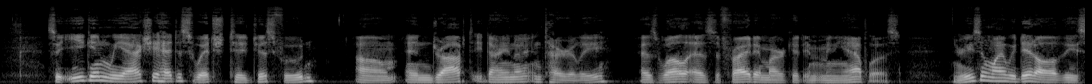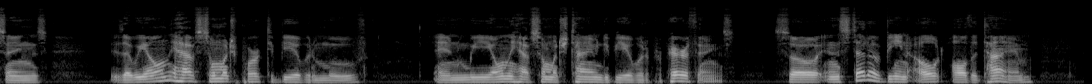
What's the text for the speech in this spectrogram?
so Eagan, we actually had to switch to just food um, and dropped Edina entirely, as well as the Friday market in Minneapolis. The reason why we did all of these things is that we only have so much pork to be able to move, and we only have so much time to be able to prepare things. So instead of being out all the time,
